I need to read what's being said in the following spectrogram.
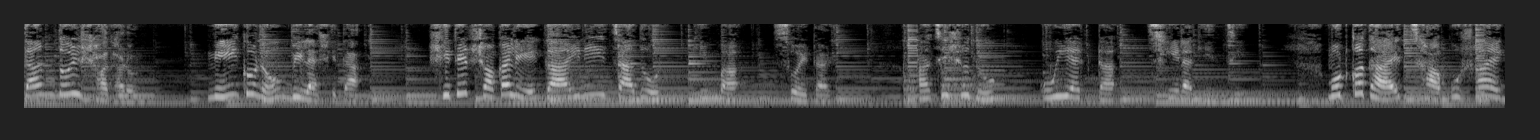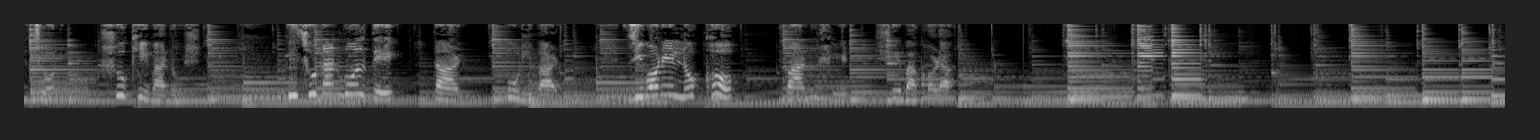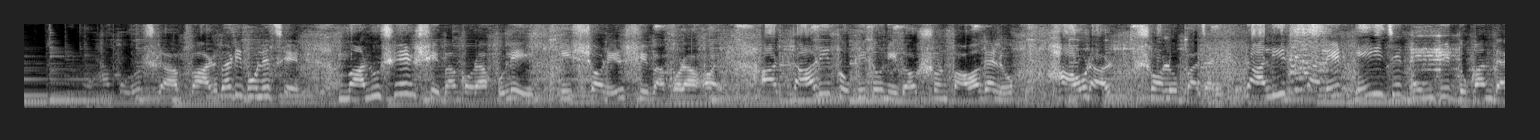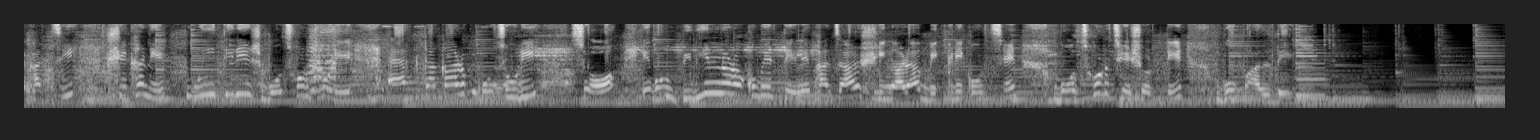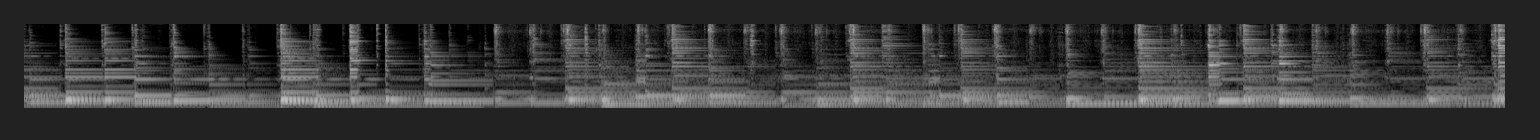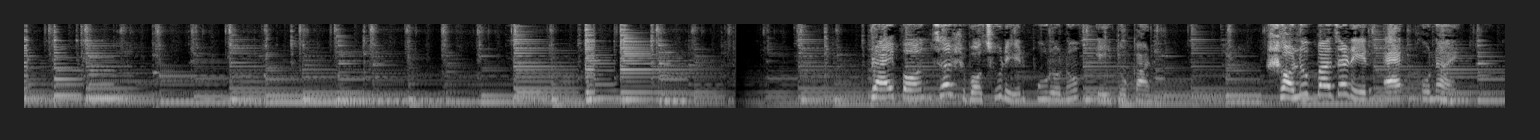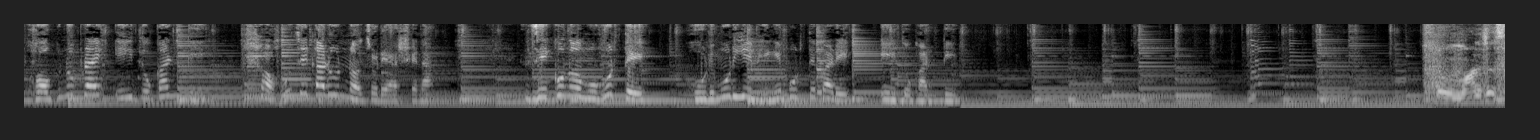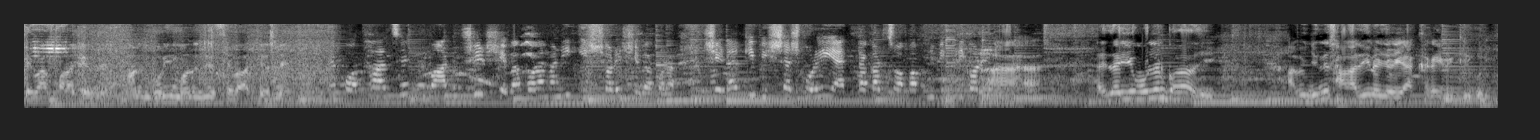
সাধারণ, নেই কোনো বিলাসিতা। শীতের সকালে গায়ে নেই চাদর কিংবা সোয়েটার। আছে শুধু ওই একটা ছেঁড়া গেঞ্জি। মোট কথায় ছাপোষা একজন সুখী মানুষ। পিছুটান বলতে তার পরিবার। জীবনের লক্ষ্য মানুষের সেবা করা। মহাপুরুষরা বারবারই বলেছেন, মানুষের সেবা করা হলে ঈশ্বরের সেবা করা হয়। আর তারই প্রকৃত নিদর্শন পাওয়া গেল হাওড়ার সলব বাজারে। টালির চালের এই যে গুমটির দোকান দেখাচ্ছি, সেখানে পঁয়ত্রিশ বছর ধরে এক টাকার কচুরি, চপ এবং বিভিন্ন রকমের তেলে ভাজা সিঙ্গারা বিক্রি করছেন বছর ছেষট্টির গোপাল দে। প্রায় পঞ্চাশ বছরের পুরনো এই দোকান। সলব বাজারের এক কোনায় ভগ্নপ্রায় এই দোকানটি সহজে কারুর নজরে আসে না। যে কোনো মুহূর্তে হুড়মুড়িয়ে ভেঙে পড়তে পারে এই দোকানটি। মানুষের সেবা করার জন্য মানুষ গরিব মানুষদের সেবার জন্য। একটা কথা আছে মানুষের সেবা করা মানে ঈশ্বরের সেবা করা। সেটা কি বিশ্বাস করেই এক টাকার চপ আপনি বিক্রি করেন? হ্যাঁ হ্যাঁ। এই যে- বললেন কথা ঠিক আমি জন্য সারাদিন ওই এক টাকাই বিক্রি করি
